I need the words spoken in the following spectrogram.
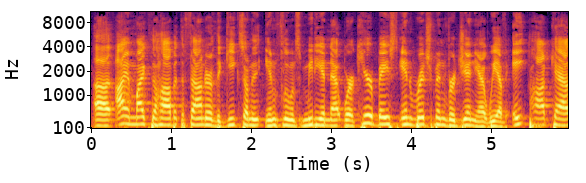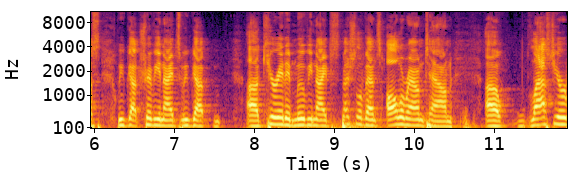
Uh, I am Mike the Hobbit, the founder of the Geeks Under the Influence Media Network, here based in Richmond, Virginia. We have eight podcasts. We've got trivia nights. We've got uh, curated movie nights, special events all around town. Uh, last year,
